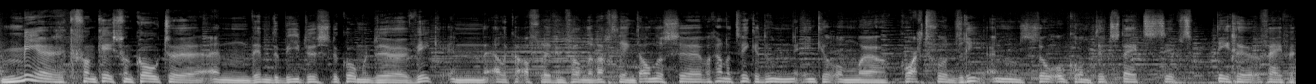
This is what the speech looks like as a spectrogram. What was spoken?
Meer van Kees van Kooten en Wim de Bie dus de komende week in elke aflevering van De Nacht Klinkt Anders. Eh, we gaan het twee keer doen, één keer om kwart voor drie en zo ook rond dit tijd tegen vijven.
